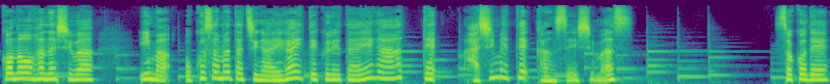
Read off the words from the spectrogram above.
このお話は今お子様たちが描いてくれた絵があって初めて完成します。そこで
